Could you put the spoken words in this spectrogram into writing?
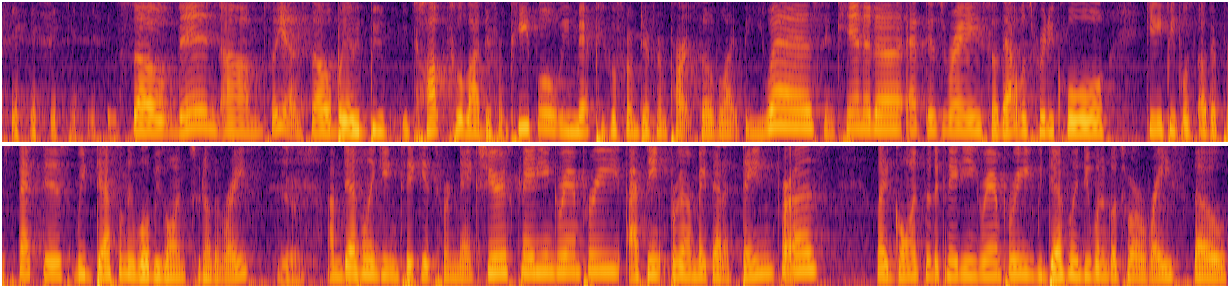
so then, um, so yeah, so but we, we we talked to a lot of different people. We met people from different parts of like the U.S. and Canada at this race, so that was pretty cool. Getting people's other perspectives. We definitely will be going to another race. Yeah. I'm definitely getting tickets for next year's Canadian Grand Prix. I think we're gonna make that a thing for us, like going to the Canadian Grand Prix. We definitely do want to go to a race though,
